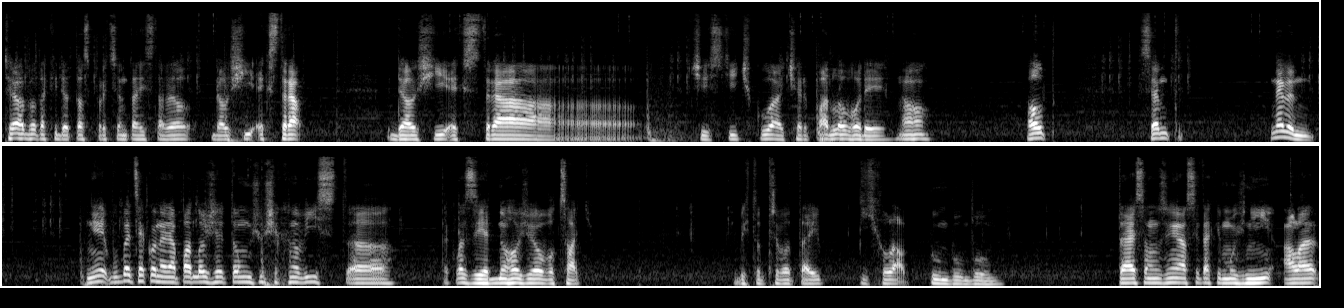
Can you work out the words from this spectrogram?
To byl taky dotaz, proč jsem tady stavil další extra, další extra čističku a čerpadlo vody. No, hold, jsem, t- nevím, mě vůbec jako nenapadlo, že to můžu všechno výst uh, takhle z jednoho, že jo, odsaď. Že bych to třeba tady píchl a bum, bum, bum. To je samozřejmě asi taky možný, ale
